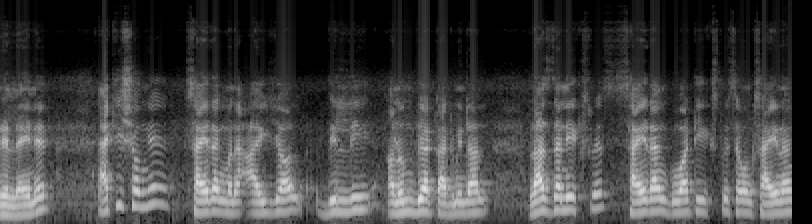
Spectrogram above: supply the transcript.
রেল লাইনের। একই সঙ্গে সাইরাং মানে Aizawl, Delhi, Anand Vihar terminal, Rajdhani express, Sairang Guwahati express এবং সাইরাং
